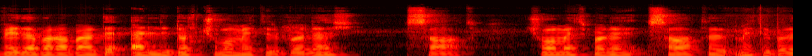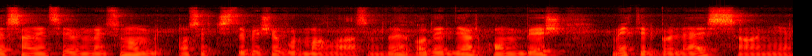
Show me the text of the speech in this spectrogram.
V də bərabərdir 54 kilometr bölək saat. Kilometr bölək saatı metr bölək saniyə çevirmək üçün 18-də 5-ə vurmaq lazımdır. O da eləyər 15 metr bölək saniyə.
